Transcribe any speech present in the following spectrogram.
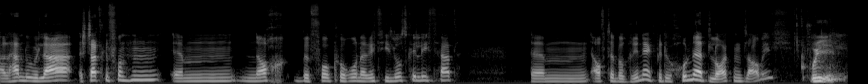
Alhamdulillah stattgefunden, ähm, noch bevor Corona richtig losgelegt hat. Ähm, auf der Burg mit 100 Leuten, glaube ich. Ui.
